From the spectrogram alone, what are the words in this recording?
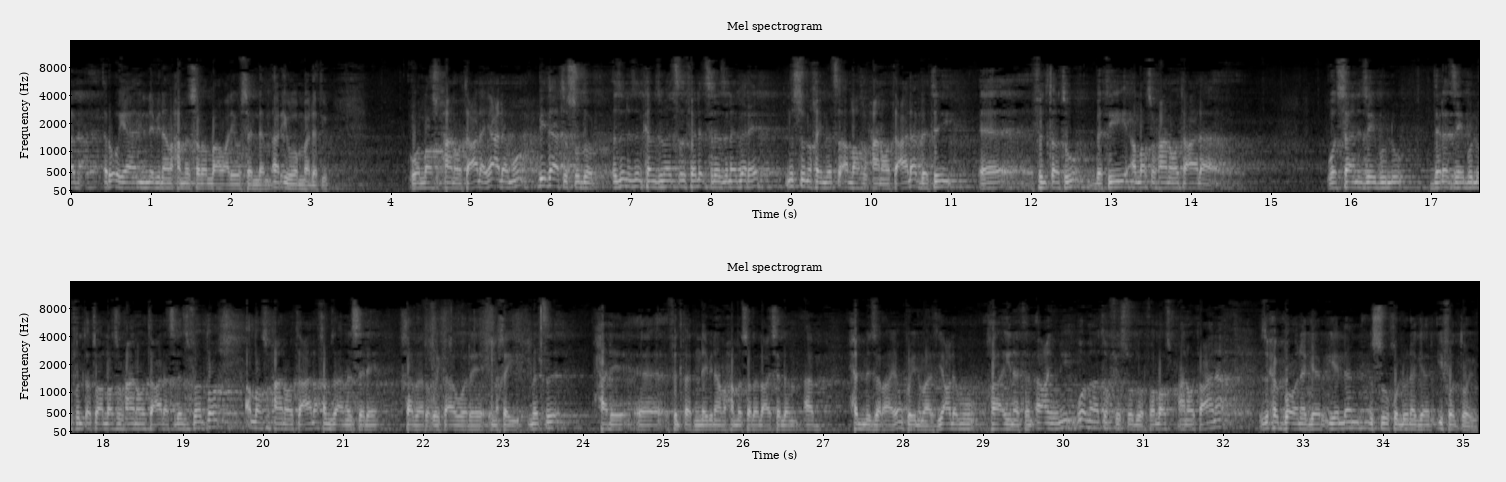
ኣብ ሩኡያ ንነቢና መሓመድ ለ ላ ለ ወሰለም ኣርእዎም ማለት እዩ ወላ ስብሓን ወተላ ያዕለሙ ብዛት ስዱር እዝን እዝን ከም ዝመፅእ ፈልጥ ስለ ዝነበረ ንሱ ንኸይመፅእ ኣላ ስብሓን ወተዓላ በቲ ፍልጠቱ በቲ ኣላ ስብሓን ወተዓላ ወሳኒ ዘይብሉ ደረት ዘይብሉ ፍልጠቱ ኣላ ስብሓን ወተዓላ ስለ ዝፈልጦ ኣላ ስብሓን ወተዓላ ከም ዝኣመሰለ ኸበር ወይ ከዓ ወረ ንኸይመፅእ ሓደ ፍልጠት ነቢና መሓመድ صለ ه ሰለም ኣብ ሕልሚ ዘርኣዮም ኮይኑ ማለት የዕለሙ ካኢነት ኣዕዩኒ ወማ ትኽፊ ሱዱር ላ ስብሓን ወላ ዝሕበኦ ነገር የለን ንሱ ኩሉ ነገር ይፈልጦ እዩ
